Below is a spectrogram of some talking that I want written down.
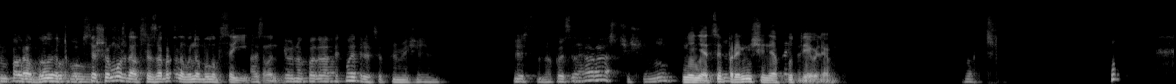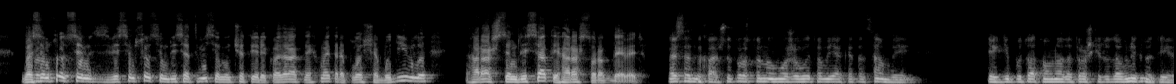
Ну, проводку, все, що можна, все забрали, воно було все А скільки воно квадратних метрів це приміщення? Десь написано гараж чи що? Ну, Ні, ні, це приміщення в Путрівлі. 878,4 квадратних метри площа будівлі, гараж 70 і гараж 49. Олександр Михайлович, тут просто, ну, може, ви там як це самий, як депутат, вам треба трошки туди вникнути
